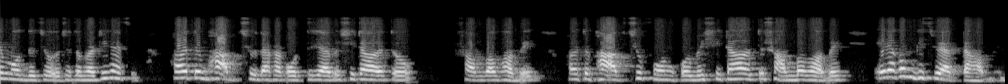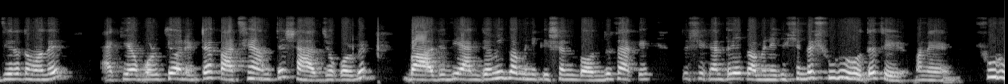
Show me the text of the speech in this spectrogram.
এর মধ্যে চলছে তোমরা, ঠিক আছে? হয়তো ভাবছ দেখা করতে যাবে, সেটা হয়তো সম্ভব হবে। হয়তো ভাবছ ফোন করবে, সেটা হয়তো সম্ভব হবে। এরকম কিছু একটা হবে, যেটা তোমাদের একে অপরকে অনেকটা কাছে আনতে সাহায্য করবে বা যদি একদমই কমিউনিকেশন বন্ধ থাকে, তো সেখান থেকে কমিউনিকেশনটা শুরু হতে মানে শুরু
